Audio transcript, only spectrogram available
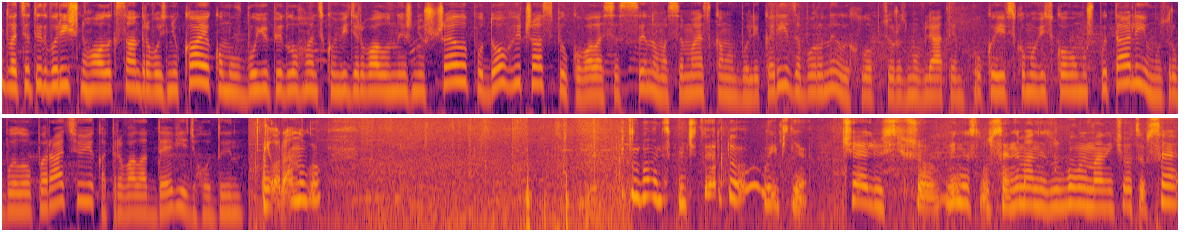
22-річного Олександра Вознюка, якому в бою під Луганськом відірвало нижню щелепу, довгий час спілкувалася з сином смс-ками, бо лікарі заборонили хлопцю розмовляти. У київському військовому шпиталі йому зробили операцію, яка тривала 9 годин. Його ранило в Луганському 4 липня. Челюсть, що винесло все, нема ні зубов, нема нічого. Це все,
